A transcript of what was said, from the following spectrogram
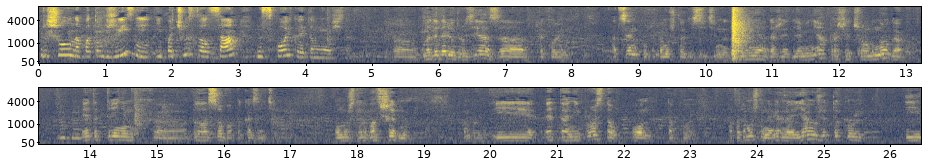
пришел на поток жизни и почувствовал сам, насколько это мощно. Э, Благодарю, друзья, за такой оценку, потому что действительно для меня, даже для меня, прошедшего много, этот тренинг э, был особо показательным. Он, сказать, волшебным был. И это не просто он такой, а потому что, наверное, я уже такой, и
